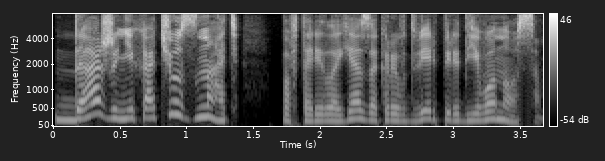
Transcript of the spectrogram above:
Даже не хочу знать!» — повторила я, закрыв дверь перед его носом.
